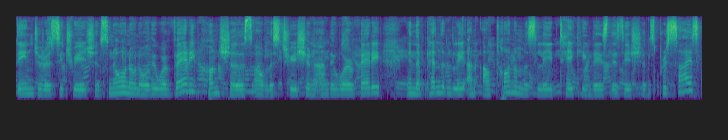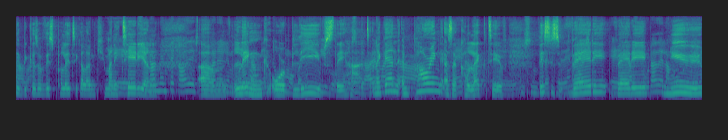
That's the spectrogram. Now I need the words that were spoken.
dangerous situations. No, no, no. They were very conscious of the situation and they were very independently and autonomously taking these decisions precisely because of this political and humanitarian um, link or beliefs they had. And again, empowering as a collective. This is very, very new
